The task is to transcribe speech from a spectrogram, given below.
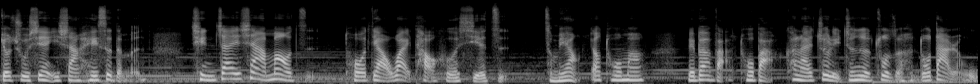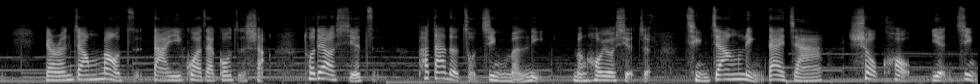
就出现一扇黑色的门，请摘下帽子，脱掉外套和鞋子。怎么样？要脱吗？没办法，脱吧。看来这里真的坐着很多大人物。两人将帽子、大衣挂在钩子上，脱掉鞋子，啪嗒地走进门里。门后又写着。请将领带夹、袖扣、眼镜、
